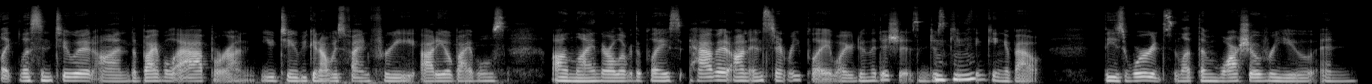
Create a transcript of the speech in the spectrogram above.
like, listen to it on the Bible app or on YouTube. You can always find free audio Bibles online, they're all over the place. Have it on instant replay while you're doing the dishes and just Mhm. keep thinking about these words and let them wash over you and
